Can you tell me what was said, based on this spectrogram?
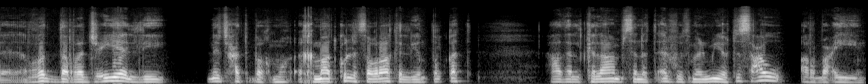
الردة الرجعية اللي نجحت بإخماد كل الثورات اللي انطلقت. هذا الكلام سنة 1849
